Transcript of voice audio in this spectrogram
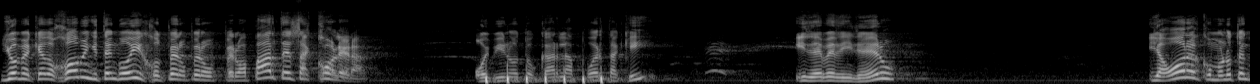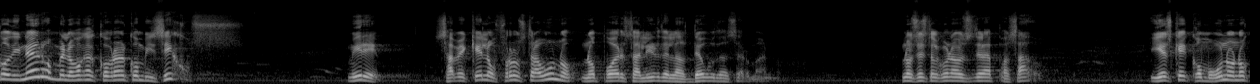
Yo me quedo joven y tengo hijos, pero, pero, pero aparte de esa cólera, hoy vino a tocar la puerta aquí y debe dinero. Y ahora como no tengo dinero, me lo van a cobrar con mis hijos. Mire, ¿sabe qué lo frustra a uno? No poder salir de las deudas, hermano. No sé si alguna vez le ha pasado. Y es que como uno no,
